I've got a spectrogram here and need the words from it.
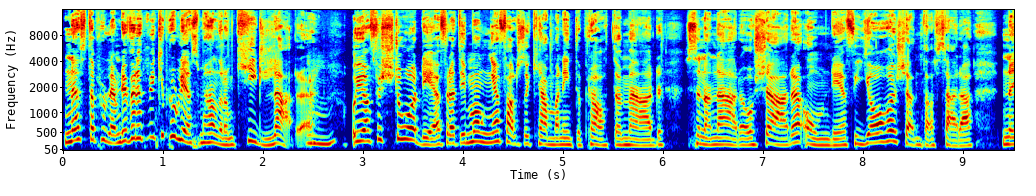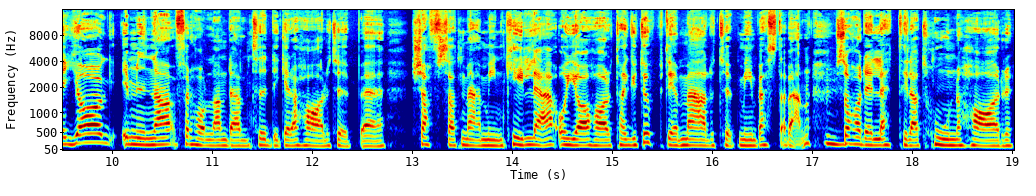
nästa problem. Det är väldigt mycket problem som handlar om killar. Och jag förstår det, för att i många fall så kan man inte prata med sina nära och kära om det. För jag har känt att så här, när jag i mina förhållanden tidigare har typ eh, tjafsat med min kille och jag har tagit upp det med typ min bästa vän så har det lett till att hon har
